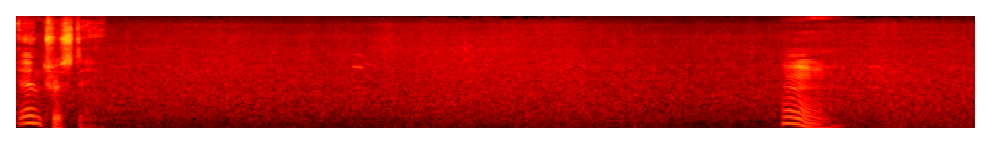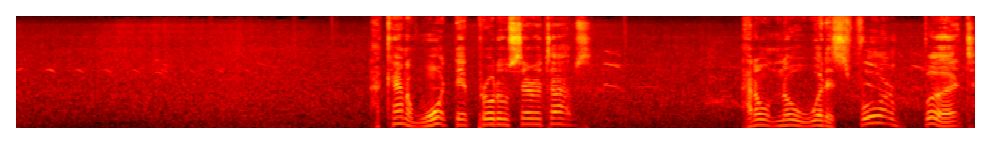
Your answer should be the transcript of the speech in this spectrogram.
Interesting. Hmm. I kind of want that Protoceratops. I don't know what it's for, but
